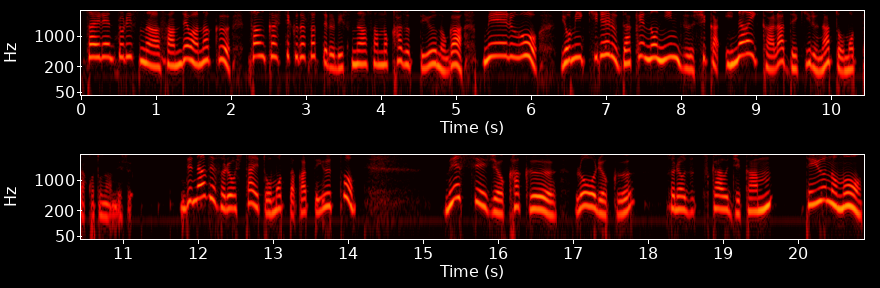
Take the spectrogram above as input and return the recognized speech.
サイレントリスナーさんではなく参加してくださってるリスナーさんの数っていうのがメールを読み切れるだけの人数しかいないからできるなと思ったことなんです。でなぜそれをしたいと思ったかっていうとメッセージを書く労力それを使う時間っていうのも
